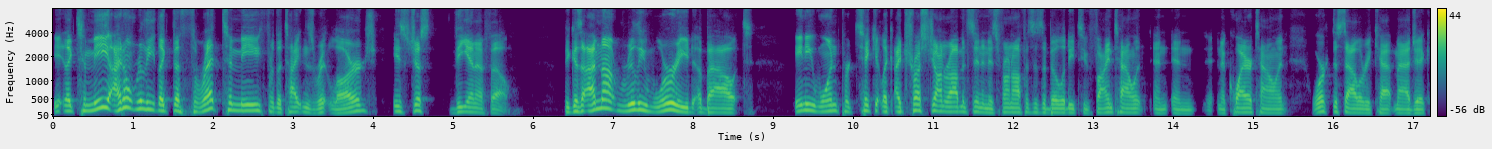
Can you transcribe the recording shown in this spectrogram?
it, like to me, I don't really like the threat to me for the Titans writ large is just the NFL. because I'm not really worried about any one particular like I trust Jon Robinson and his front office's ability to find talent and and and acquire talent, work the salary cap magic.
